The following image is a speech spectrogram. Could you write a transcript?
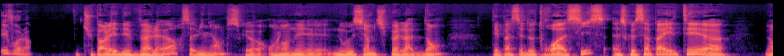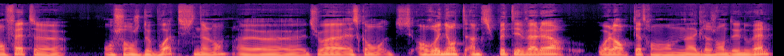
et, voilà. Tu parlais des valeurs, Savignan, parce qu'on en est nous aussi un petit peu là-dedans. Tu es passé de 3 à 6. Est-ce que ça n'a pas été. mais en fait, on change de boîte finalement. tu vois, est-ce qu'en en reniant un petit peu tes valeurs, ou alors peut-être en agrégeant des nouvelles,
